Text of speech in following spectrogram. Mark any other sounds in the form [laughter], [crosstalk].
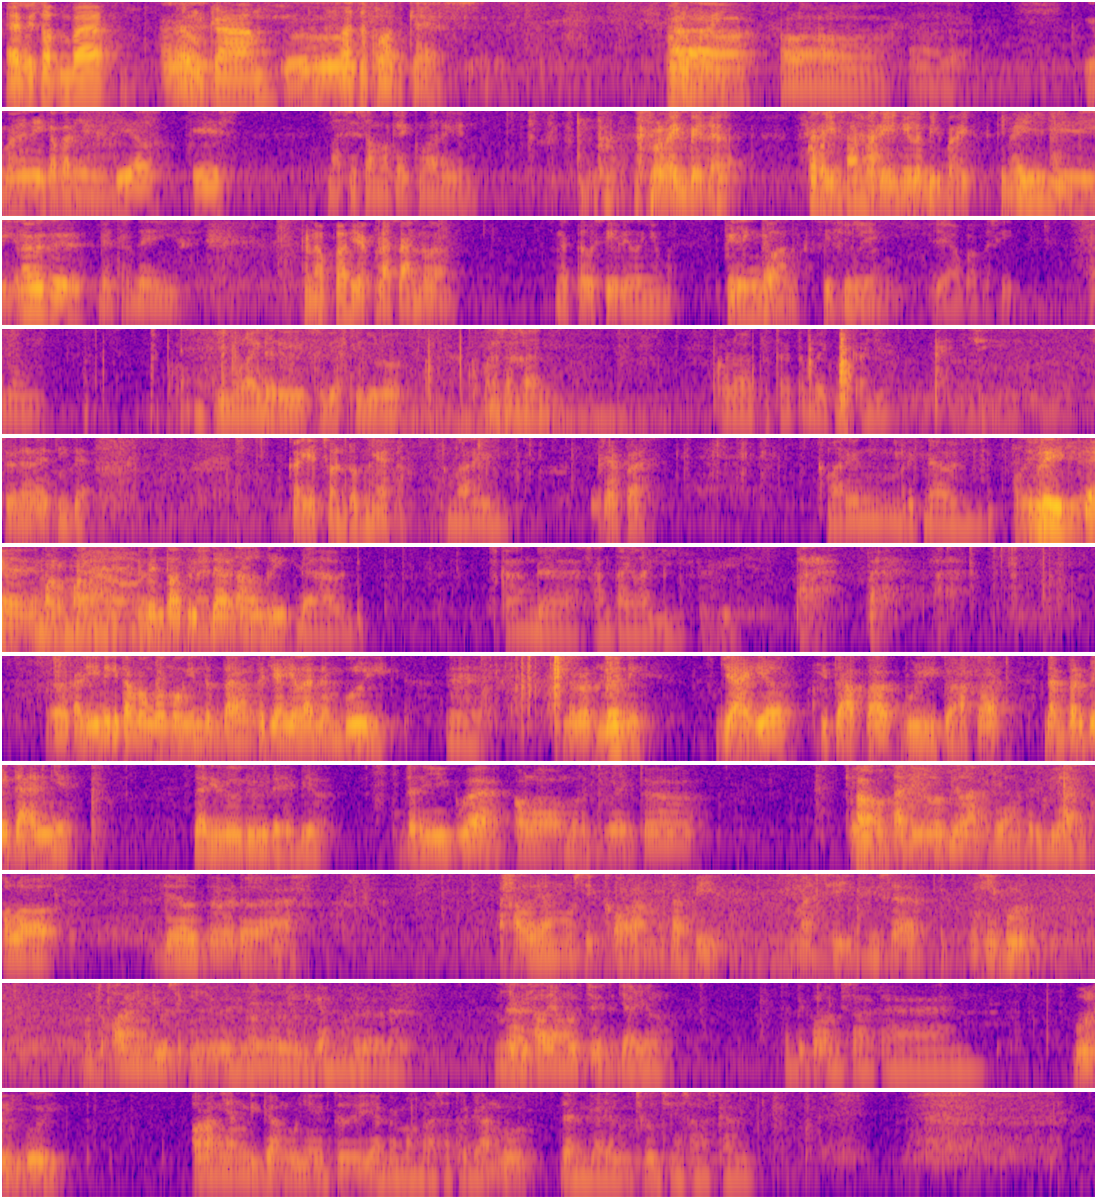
Episode 4 Welcome to Fase Podcast Halo. Halo halo Halo. Gimana nih kabarnya? Bill, Is. Masih sama kayak kemarin Kalau yang beda. Kok hari, masih sama, hari ini lebih baik. Anjing. Anjing. Kenapa tuh? Better days Kenapa ya perasaan doang? Nggak tahu sih realnya mah. Feeling doang. Feeling Ya gak apa-apa sih Emang Dimulai dari sugesti dulu Merasakan Kalau kita itu baik-baik aja. Sebenarnya tidak. Kayak contohnya Kemarin Kenapa? Kemarin breakdown Oh iya. Breakdown. malam-malam Breakdown. Mental breakdown, Mental breakdown Sekarang udah santai lagi Parah Parah. Eh, kali ini kita mau ngomongin tentang kejahilan dan bully. Nah, menurut lu nih, jahil itu apa, bully itu apa, dan perbedaannya? Dari lu dulu deh, Bill. dari gua kalau menurut gua itu kayak Oh. yang tadi lu bilang kayak yang tadi bilang kalau jail itu adalah hal yang musik orang tapi masih bisa menghibur untuk orang yang diusiknya juga gitu, Hmm. yang diganggu Benar-benar. menjadi Nah. hal yang lucu itu jahil tapi kalau misalkan bully Bully. orang yang diganggunya itu ya memang merasa terganggu dan gak ada lucu-lucunya sama sekali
